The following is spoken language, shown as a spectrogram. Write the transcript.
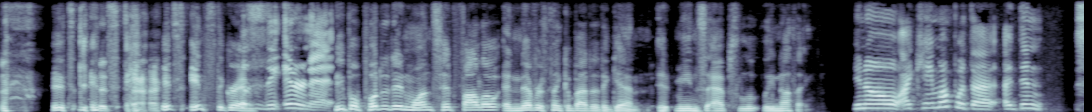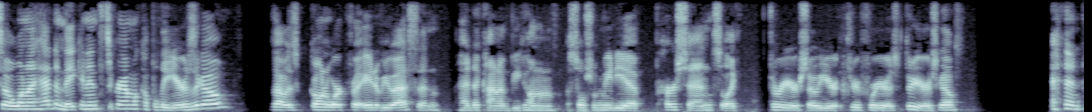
it's it's attacked. it's Instagram. This is the internet. People put it in once, hit follow, and never think about it again. It means absolutely nothing. You know, I came up with that. I didn't. So when I had to make an Instagram a couple of years ago, I was going to work for AWS and had to kind of become a social media person. So like three or so year, three or four years, three years ago. And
